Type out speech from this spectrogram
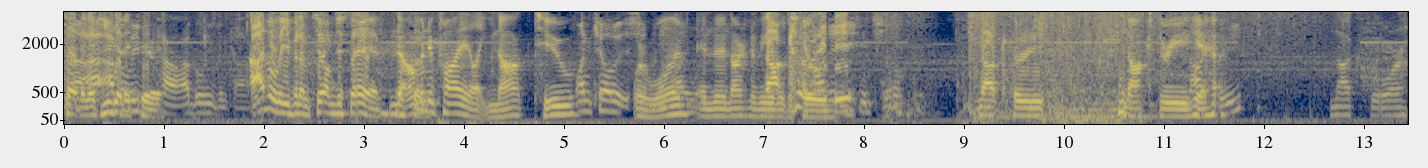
Kevin, Uh, if you I, I get a believe in kill. Kyle. I believe in Kyle. I believe in him too, I'm just saying. No, I'm Listen, gonna probably like knock two one kill it or one, my win. and then not gonna be Knock able to kill Andre, him. you can chill. knock three. Knock three, Knock yeah. three. Knock four.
